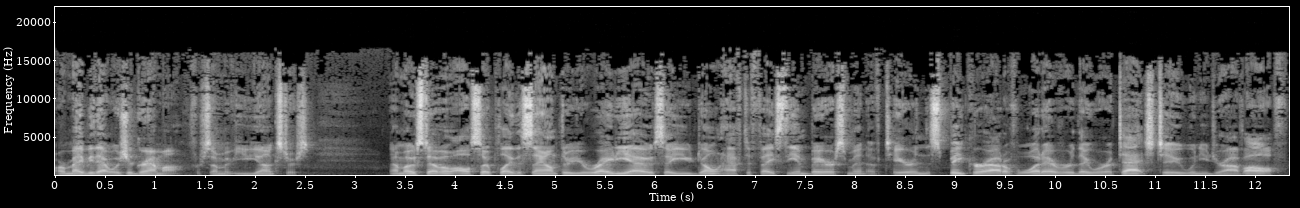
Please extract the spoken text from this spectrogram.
Or maybe that was your grandma for some of you youngsters. Now, most of them also play the sound through your radio, so you don't have to face the embarrassment of tearing the speaker out of whatever they were attached to when you drive off.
